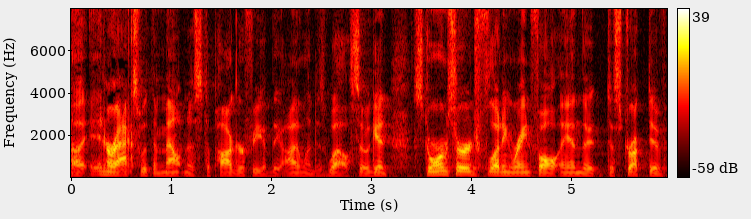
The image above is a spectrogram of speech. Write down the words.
uh, interacts with the mountainous topography of the island as well. So again, storm surge, flooding, rainfall, and the destructive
